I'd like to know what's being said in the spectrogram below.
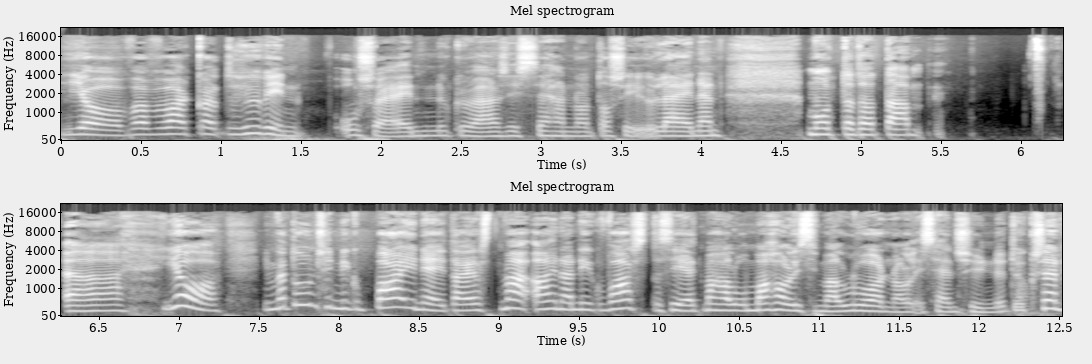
joo va- vaikka hyvin usein nykyään, siis sehän on tosi yleinen. Mutta tota, Äh, joo, niin mä tunsin niinku paineita ja sitten mä aina niinku vastasin, että mä haluan mahdollisimman luonnollisen synnytyksen.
